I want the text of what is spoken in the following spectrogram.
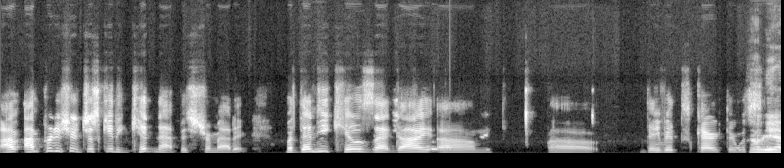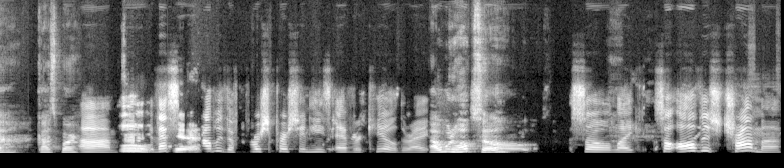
I, I'm pretty sure just getting kidnapped is traumatic, but then he kills that guy, um, uh, David's character. What's his Oh name? yeah, Gaspar. Um, Mm, that's yeah. probably the first person he's ever killed, right? I would hope so. So, so like, so all this trauma,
